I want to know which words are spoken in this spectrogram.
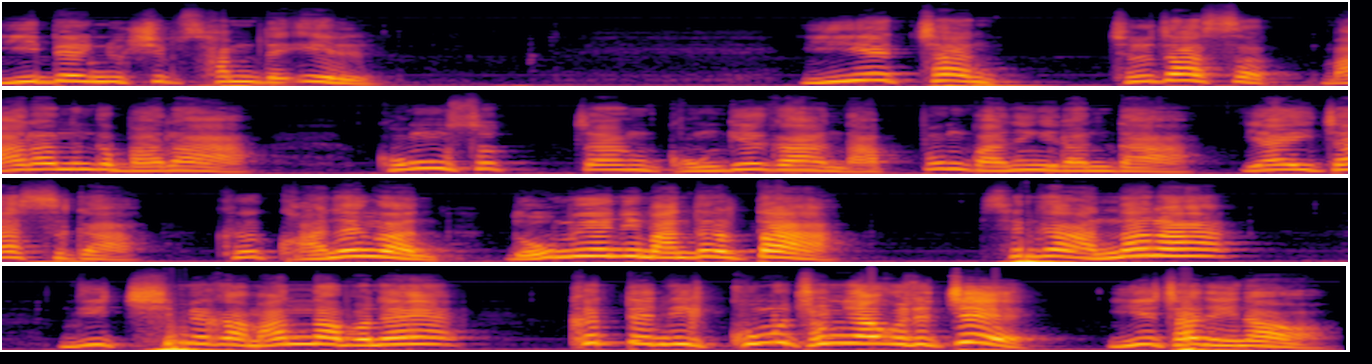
263대 1 이해찬 저자석 말하는 거 봐라 공소장 공개가 나쁜 관행이란다 야 이 자스가 그 관행은 노무현이 만들었다 생각 안 나나? 네 치매가 맞나 보네 그때 네 국무총리 하고 있었지 이해찬이 너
